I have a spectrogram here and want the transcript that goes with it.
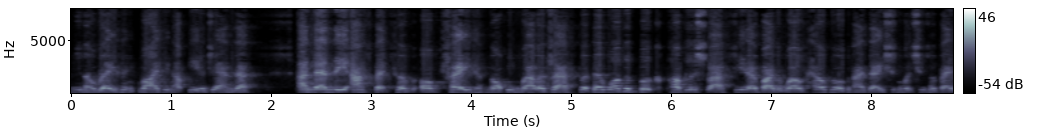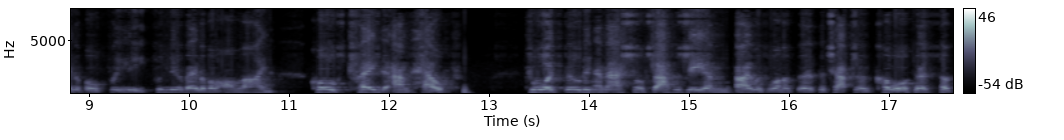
you know, raising, rising up the agenda and then the aspects of, of trade have not been well addressed. But there was a book published last year by the World Health Organization, which is available freely, freely available online, called Trade and Health, towards building a national strategy, and I was one of the, the chapter co-authors, so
